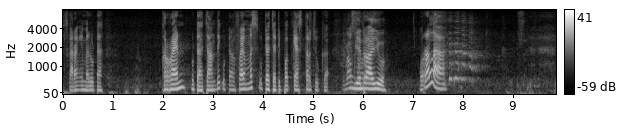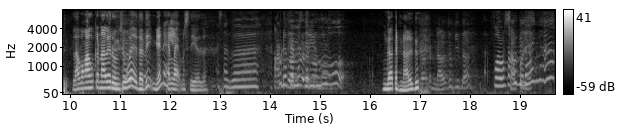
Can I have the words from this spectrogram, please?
Sekarang email udah keren, udah cantik, udah famous, udah jadi podcaster juga. Emang biyen rayu. Ora lah. Lah wong aku kenal rong suwe dadi mbiyen elek mesti ya. Astaga, aku udah famous dari dulu. Enggak kenal tuh. Kenal tuh kita. Followers aku lebih ya? banyak.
